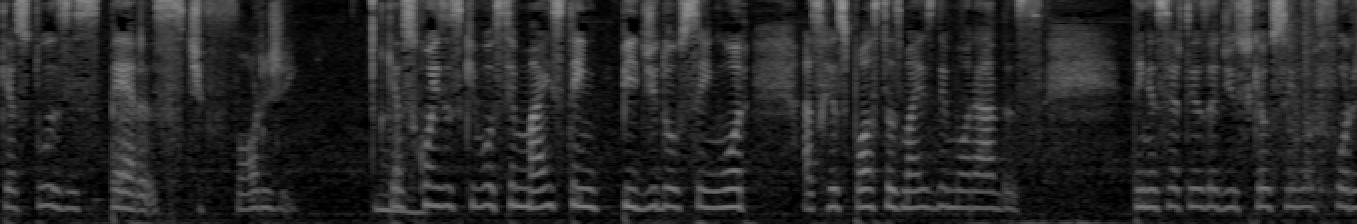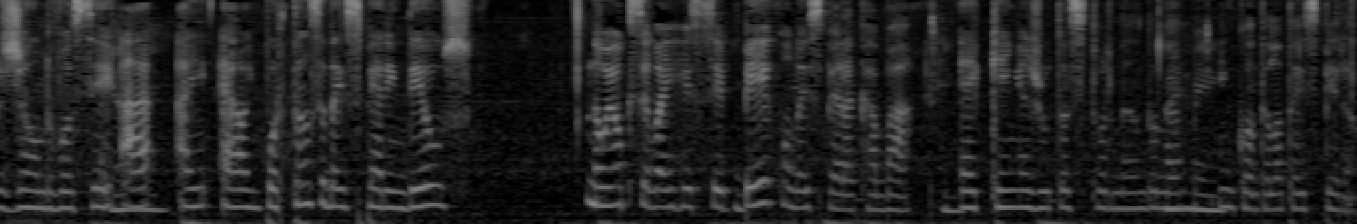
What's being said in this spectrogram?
que as tuas esperas te forjem. Que as coisas que você mais tem pedido ao Senhor, as respostas mais demoradas, tenha certeza disso, que é o Senhor forjando você. A, a, a importância da espera em Deus não é o que você vai receber quando a espera acabar, é quem a Ju está se tornando, né? Amém. Enquanto ela está esperando.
